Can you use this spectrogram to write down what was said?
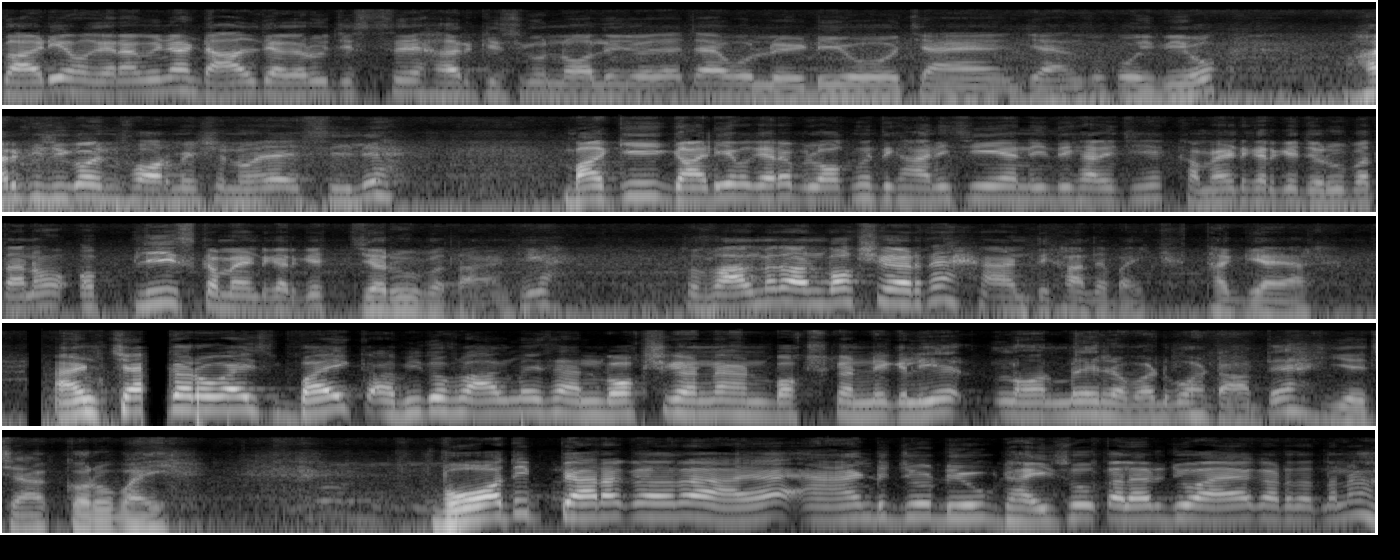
गाड़ी वगैरह भी ना डाल दिया करूँ, जिससे हर किसी को नॉलेज हो जाए, चाहे वो लेडी हो, चाहे जेंट्स हो, कोई भी हो। हर किसी को इन्फॉर्मेशन हो जाए, इसीलिए। बाकी गाड़ी वगैरह ब्लॉग में दिखानी चाहिए या नहीं दिखानी चाहिए कमेंट करके ज़रूर बताना और प्लीज़ कमेंट करके ज़रूर बताएँ ठीक है? तो फ़िलहाल में तो अनबॉक्स करते हैं एंड दिखाते बाइक थक गया यार। एंड चेक करो भाई बाइक अभी तो फ़िलहाल में इसे अनबॉक्स करना है। अनबॉक्स करने के लिए नॉर्मली रबड़ को हटाते हैं। ये चेक करो भाई। बहुत ही प्यारा कलर आया है एंड जो ड्यूक ढाई कलर जो आया करता था ना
